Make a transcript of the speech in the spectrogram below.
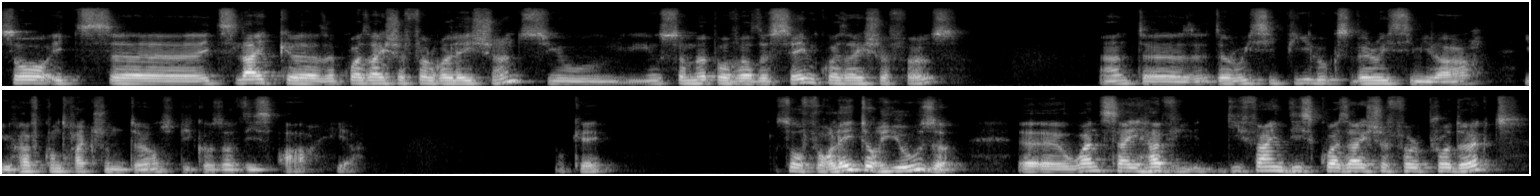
So it's uh, it's like uh, the quasi-shuffle relations. You you sum up over the same quasi-shuffles, and uh, the, the, recipe looks very similar. You have contraction terms because of this R here. Okay. so for later use, uh, once I have defined this quasi-shuffle product,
